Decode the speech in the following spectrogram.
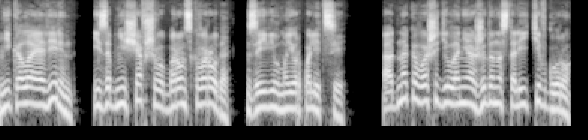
Николай Аверин, из обнищавшего баронского рода», заявил майор полиции. Однако ваши дела неожиданно стали идти в гору.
